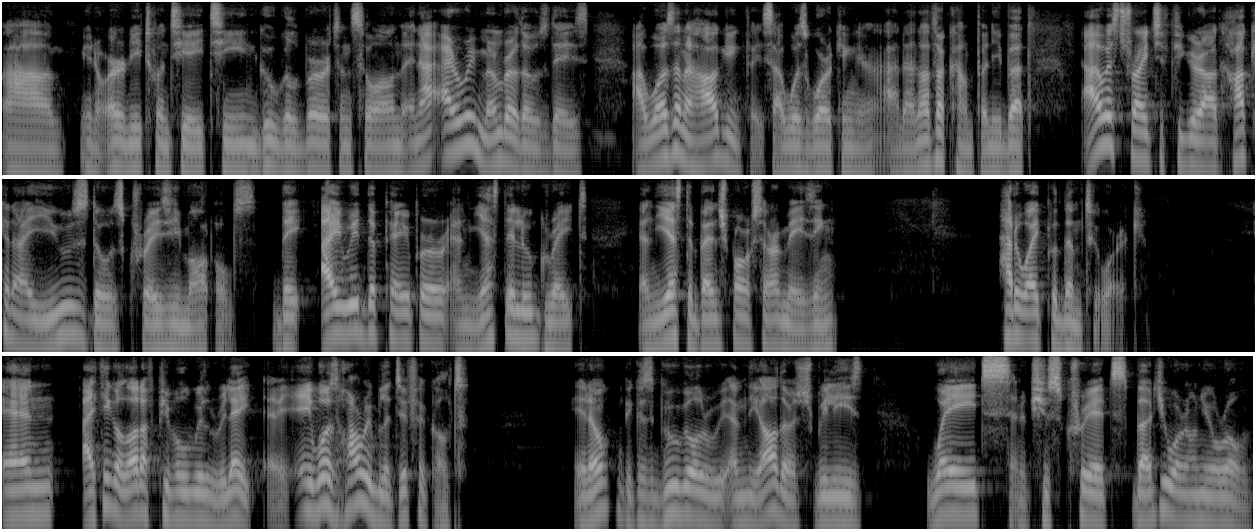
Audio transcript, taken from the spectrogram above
um, you know, early 2018, Google BERT and so on. And I, I, remember those days. I wasn't a Hugging Face. I was working at another company, but I was trying to figure out how can I use those crazy models. They, I read the paper, and yes, they look great, and yes, the benchmarks are amazing. How do I put them to work? And I think a lot of people will relate. It was horribly difficult, you know, because Google and the others released weights and a few scripts, but you were on your own.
